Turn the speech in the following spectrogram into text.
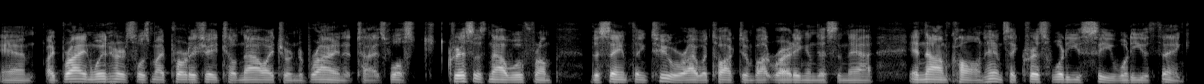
And like Brian Windhorst was my protege till now. I turn to Brian at times. Well, Chris has now moved from the same thing too, where I would talk to him about writing and this and that, and now I'm calling him, say, Chris, what do you see? What do you think?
